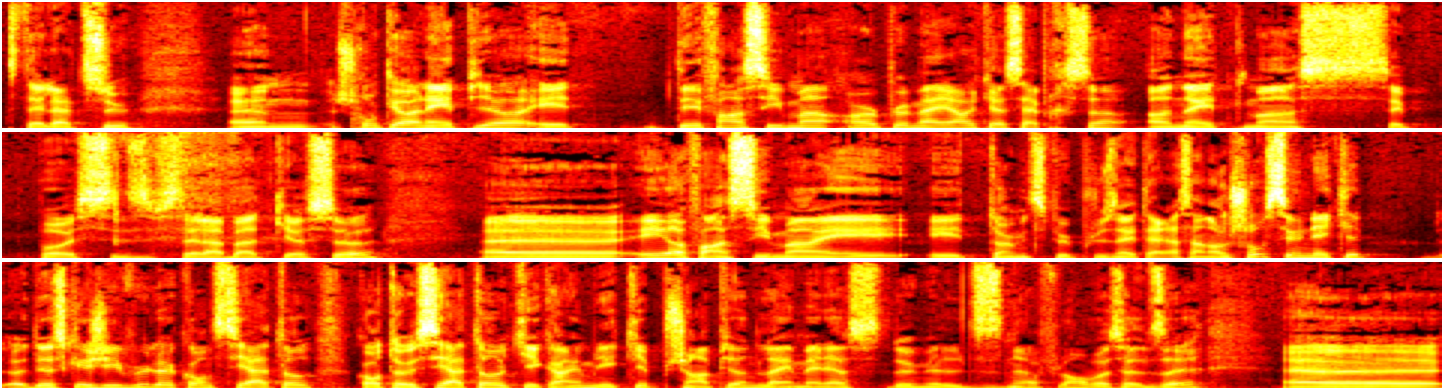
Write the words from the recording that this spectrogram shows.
C'était là-dessus. Euh, je trouve qu'Olympia est défensivement un peu meilleur que ça. Honnêtement, c'est pas si difficile à battre que ça. Euh, et offensivement est, est un petit peu plus intéressant. Donc je trouve que c'est une équipe de ce que j'ai vu là, contre Seattle, contre Seattle qui est quand même l'équipe championne de la MLS 2019, là, on va se le dire. Euh,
